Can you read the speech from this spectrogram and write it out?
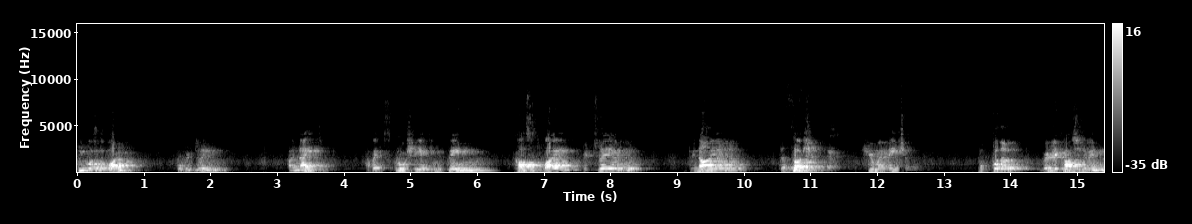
he was the one who betrayed a night of excruciating pain caused by betrayal, denial, desertion, human nature. മുപ്പത് വെള്ളിക്കാശിന് വേണ്ടി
